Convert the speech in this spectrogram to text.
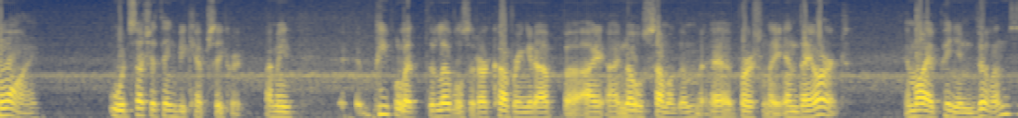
why would such a thing be kept secret? I mean, people at the levels that are covering it up, uh, I, I know some of them uh, personally, and they aren't, in my opinion, villains.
